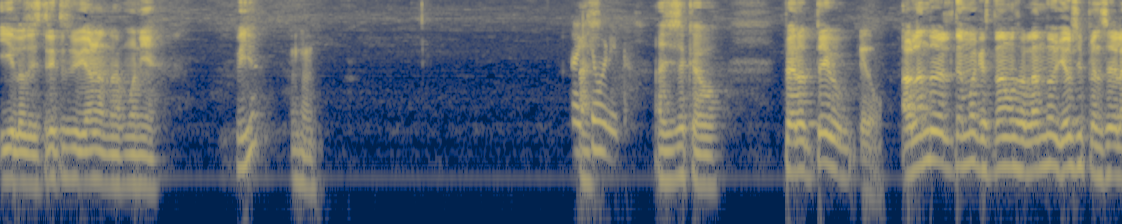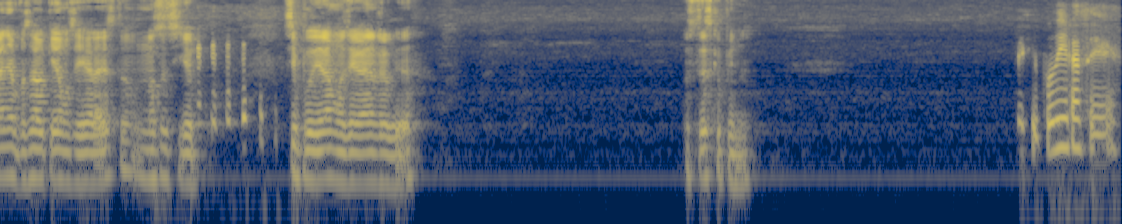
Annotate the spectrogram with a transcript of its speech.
Y los distritos vivieron en armonía. ¿Y ya? Ay, Ah. qué bonito. Así se acabó. Pero te digo, Quedó. hablando del tema que estábamos hablando, yo sí pensé el año pasado que íbamos a llegar a esto. No sé si, si pudiéramos llegar en realidad. ¿Ustedes qué opinan? Si pudiera ser.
